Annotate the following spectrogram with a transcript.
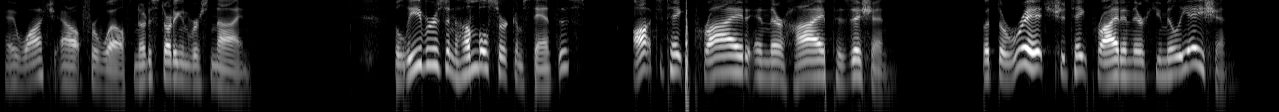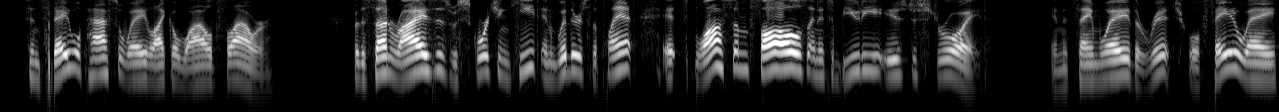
Okay, watch out for wealth. Notice starting in verse 9. Believers in humble circumstances ought to take pride in their high position, but the rich should take pride in their humiliation, since they will pass away like a wild flower. For the sun rises with scorching heat and withers the plant, its blossom falls, and its beauty is destroyed. In the same way, the rich will fade away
